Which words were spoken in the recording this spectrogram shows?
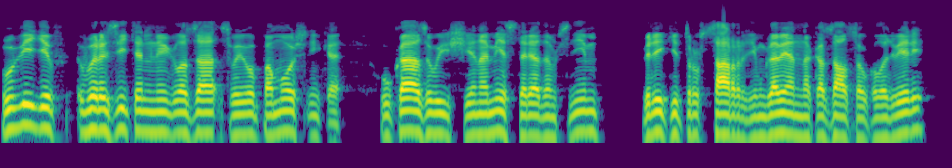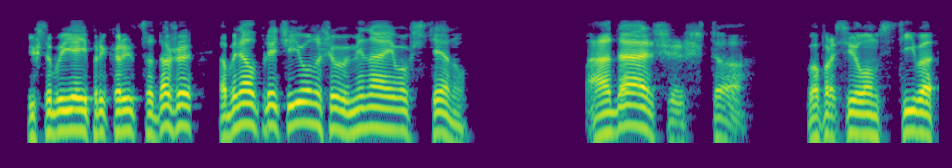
Увидев выразительные глаза своего помощника, указывающие на место рядом с ним, великий Труссарди мгновенно оказался около двери и, чтобы ей прикрыться, даже обнял плечи юноши, вминая его в стену. — А дальше что? — вопросил он Стива,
